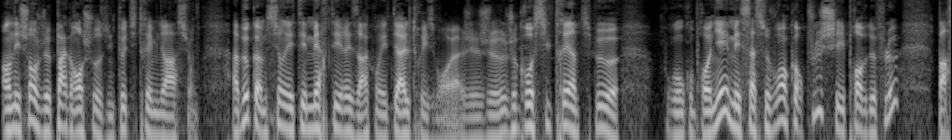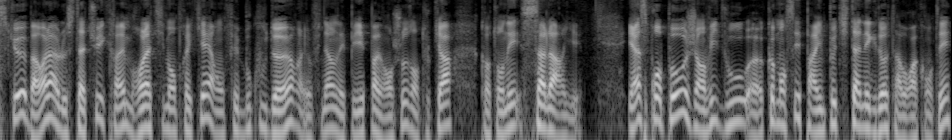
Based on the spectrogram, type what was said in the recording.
en échange de pas grand-chose, une petite rémunération. Un peu comme si on était Mère Teresa, qu'on était altruisme. Voilà, je, je, je grossis le trait un petit peu euh, vous compreniez, mais ça se voit encore plus chez les profs de FLE, parce que bah voilà, le statut est quand même relativement précaire, on fait beaucoup d'heures, et au final on n'est payé pas grand chose, en tout cas quand on est salarié. Et à ce propos, j'ai envie de vous euh, commencer par une petite anecdote à vous raconter.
